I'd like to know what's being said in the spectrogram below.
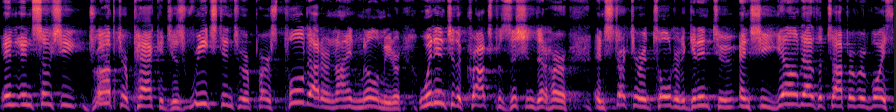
And, and so she dropped her packages, reached into her purse, pulled out her nine millimeter, went into the crouch position that her instructor had told her to get into, and she yelled out at the top of her voice,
